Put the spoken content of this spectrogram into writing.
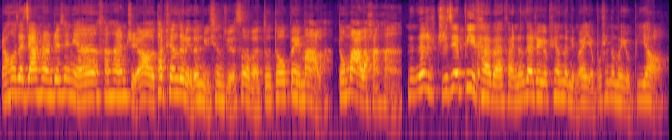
然后再加上这些年韩寒，只要他片子里的女性角色吧，都都被骂了，都骂了韩寒，那那就直接避开呗，反正在这个片子里面也不是那么有必要。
